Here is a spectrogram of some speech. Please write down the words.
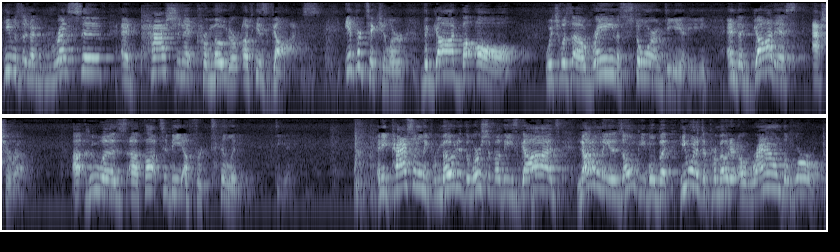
He was an aggressive and passionate promoter of his gods. In particular, the god Baal, which was a rain, a storm deity, and the goddess Asherah, uh, who was uh, thought to be a fertility deity. And he passionately promoted the worship of these gods, not only in his own people, but he wanted to promote it around the world.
